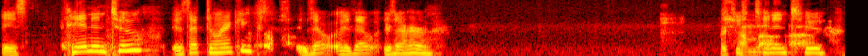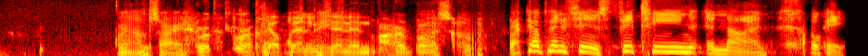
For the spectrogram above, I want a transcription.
is ten and two. Is that the rankings? Is that is that is that her? We're She's talking ten and about, two. Wait, I'm sorry. uh, Ra- Raquel Pennington and Mayra Bledsoe. Raquel Pennington is 15 and 9. Okay.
